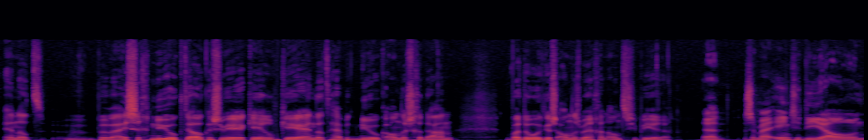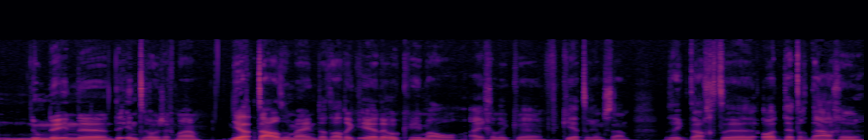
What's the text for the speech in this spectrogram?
En dat bewijst zich nu ook telkens weer, keer op keer. En dat heb ik nu ook anders gedaan. Waardoor ik dus anders ben gaan anticiperen. Ja, zeg maar eentje die je al noemde in de, de intro, zeg maar. De Ja. betaaltermijn, dat had ik eerder ook helemaal eigenlijk eh, verkeerd erin staan. Dus ik dacht, eh oh, 30 dagen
